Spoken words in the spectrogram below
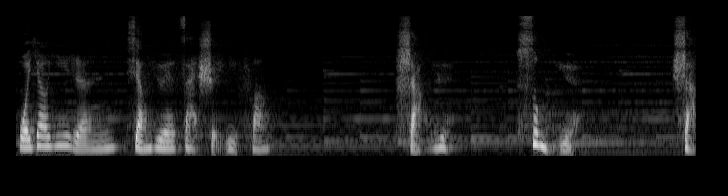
我要伊人相约在水一方，赏月，颂月。赏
